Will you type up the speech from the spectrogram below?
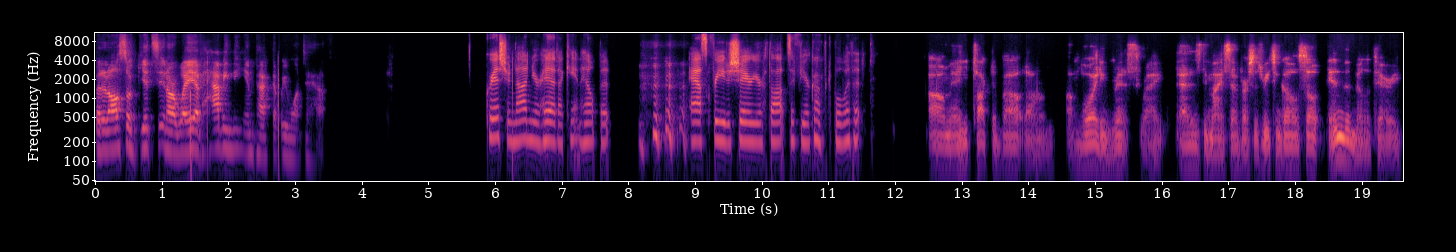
but it also gets in our way of having the impact that we want to have. Chris, you're nodding your head. I can't help but ask for you to share your thoughts if you're comfortable with it. Oh man, you talked about um, avoiding risk, right? That is the mindset versus reaching goals. So in the military,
